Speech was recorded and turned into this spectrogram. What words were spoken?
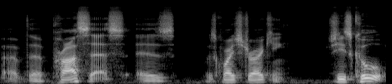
of the process is was quite striking. she's cool.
